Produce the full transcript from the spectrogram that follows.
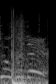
Over there!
